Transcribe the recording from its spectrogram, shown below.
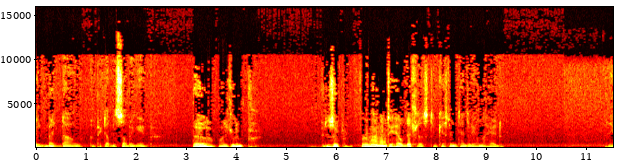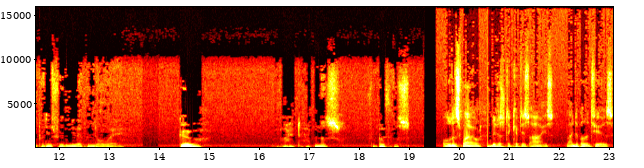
Salem bent down and picked up the sobbing imp. There was limp. It is open. For a moment he held Littlest and kissed him tenderly on the head. Then he put him through the new open doorway. Go. Find happiness for both of us. All this while, Littlest had kept his eyes, blinded by the tears,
